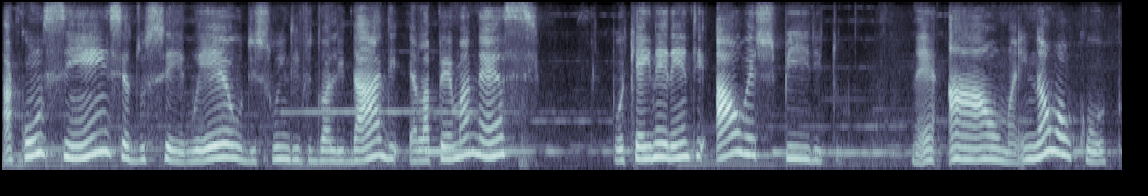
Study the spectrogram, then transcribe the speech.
a consciência do seu eu, de sua individualidade, ela permanece, porque é inerente ao espírito, né? À alma e não ao corpo.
